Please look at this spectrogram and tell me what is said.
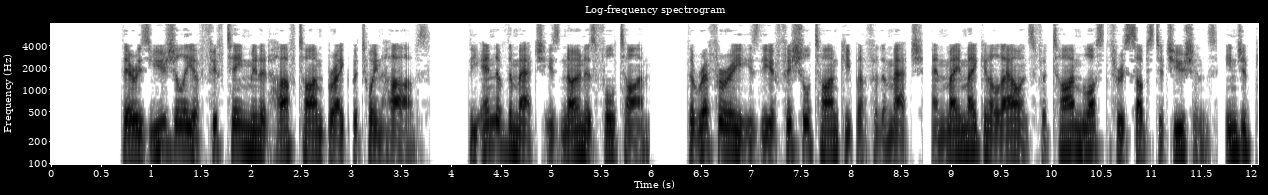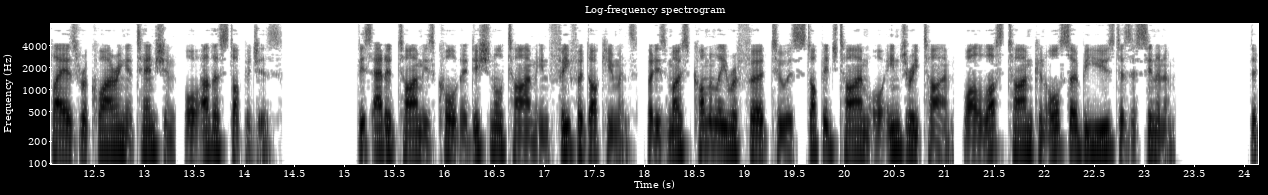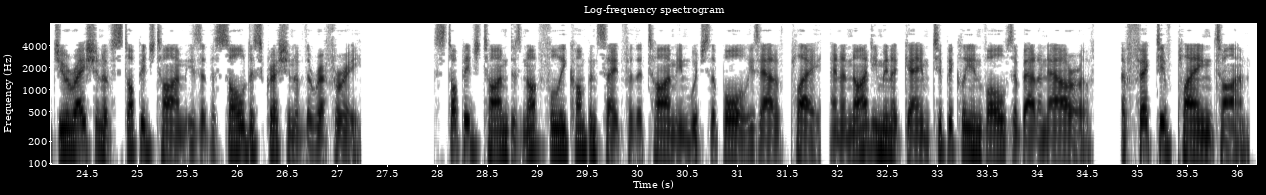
There is usually a 15-minute half-time break between halves. The end of the match is known as full time. The referee is the official timekeeper for the match, and may make an allowance for time lost through substitutions, injured players requiring attention, or other stoppages. This added time is called additional time in FIFA documents, but is most commonly referred to as stoppage time or injury time, while lost time can also be used as a synonym. The duration of stoppage time is at the sole discretion of the referee. Stoppage time does not fully compensate for the time in which the ball is out of play, and a 90-minute game typically involves about an hour of effective playing time.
